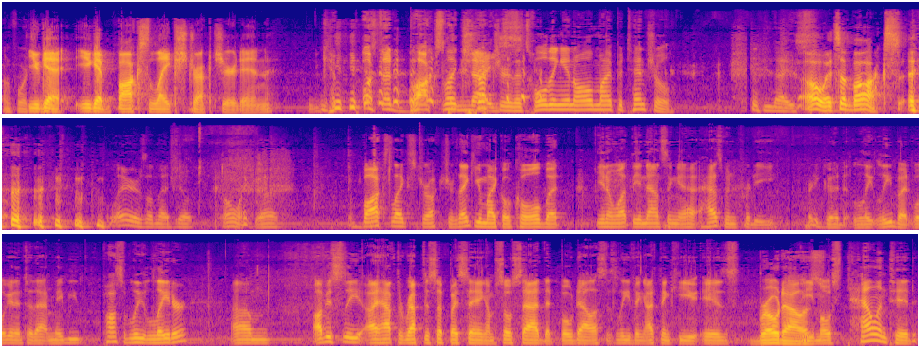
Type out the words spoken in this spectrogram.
Unfortunately, you get you get box like structured in. What's that box like structure that's holding in all my potential? Nice. Oh, it's a box. layers on that joke. Oh my god, box-like structure. Thank you, Michael Cole. But you know what? The announcing uh, has been pretty pretty good lately. But we'll get into that maybe possibly later. Um, obviously, I have to wrap this up by saying I'm so sad that Bo Dallas is leaving. I think he is Bro, Dallas. the most talented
